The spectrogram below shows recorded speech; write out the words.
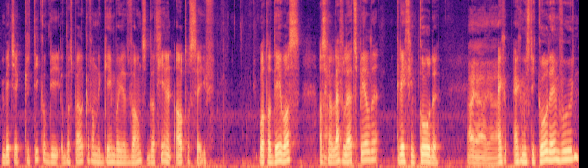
een beetje kritiek op, die, op dat spelletje van de Game Boy Advance. Dat geen autosave. Wat dat deed was, als je een level uitspeelde, kreeg je een code. Ah ja, ja. En, je- en je moest die code invoeren.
